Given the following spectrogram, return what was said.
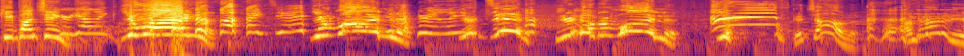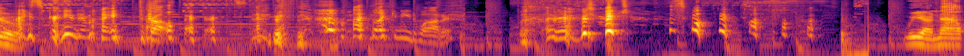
Keep punching. You're yelling. You won. I did. You won. Did really? You did. You're number one. Ah! You- Good job. I'm proud of you. I screamed in my throat. I like need water. I've never drank this water bottle. We are now.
